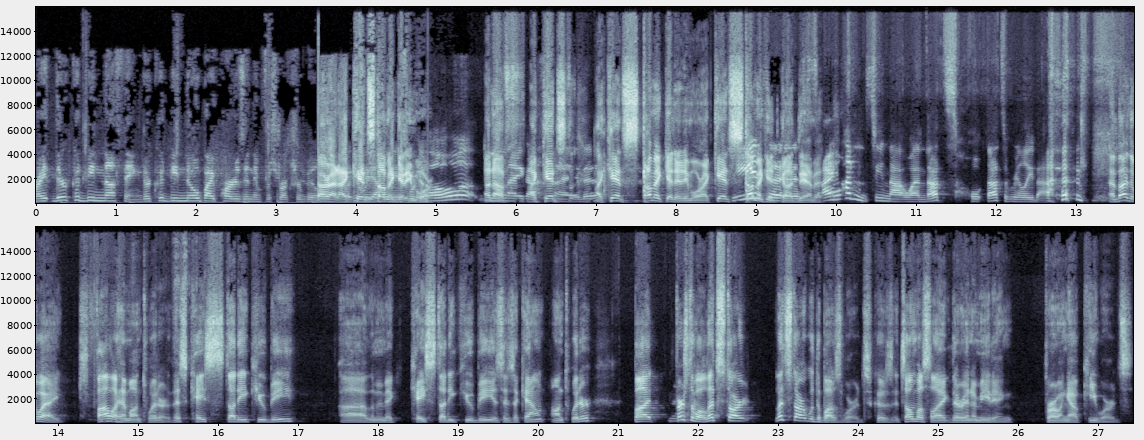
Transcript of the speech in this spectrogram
right? There could be nothing. There could be no bipartisan infrastructure bill. All right, I can't stomach reality is we're anymore. Oh, Enough. I can't. St- I can't stomach it anymore. I can't stomach it. God damn it! I hadn't seen that one. That's ho- that's really bad. And by the way, follow him on Twitter. This case study QB. Uh, let me make case study QB is his account on Twitter. But first of all, let's start. Let's start with the buzzwords because it's almost like they're in a meeting throwing out keywords.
